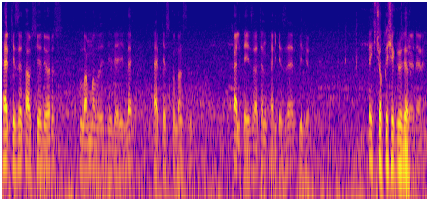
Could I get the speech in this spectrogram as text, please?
herkese tavsiye ediyoruz. Kullanmalı dileğiyle. Herkes kullansın. Kaliteyi zaten herkese biliyor. Peki çok teşekkür ediyorum. Teşekkür ederim.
